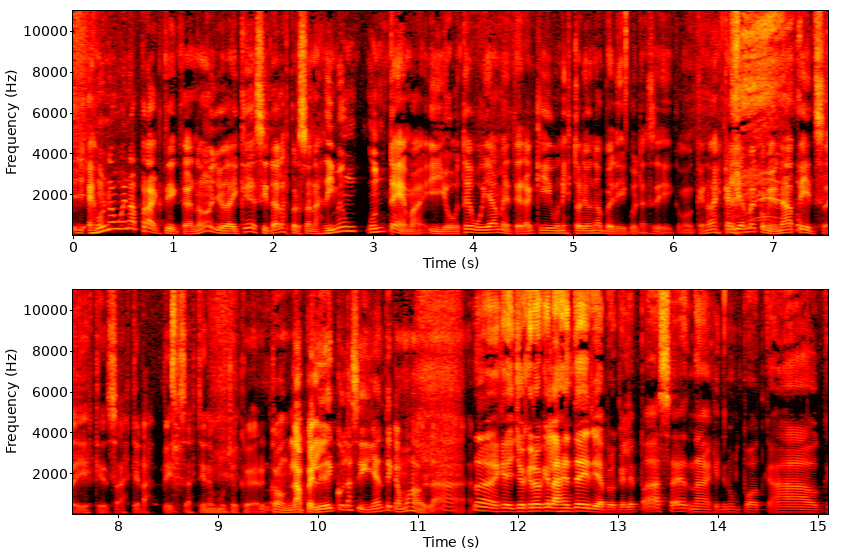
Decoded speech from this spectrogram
es una buena práctica, ¿no? Yo hay que decirle a las personas, dime un, un, tema y yo te voy a meter aquí una historia de una película, así. Como que no, es que ayer me comí una pizza y es que sabes que las pizzas tienen mucho que ver con la película siguiente que vamos a hablar. No, es que yo creo que la gente diría, ¿pero qué le pasa? Nada, que tiene un podcast. Ah, ok.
